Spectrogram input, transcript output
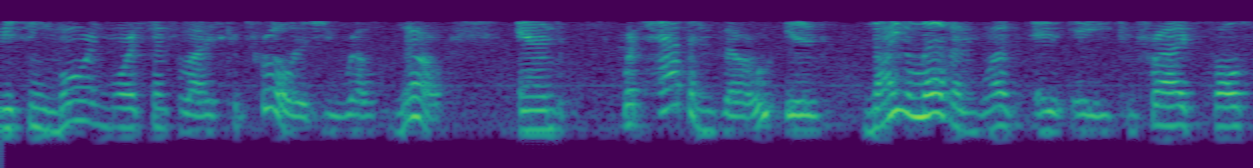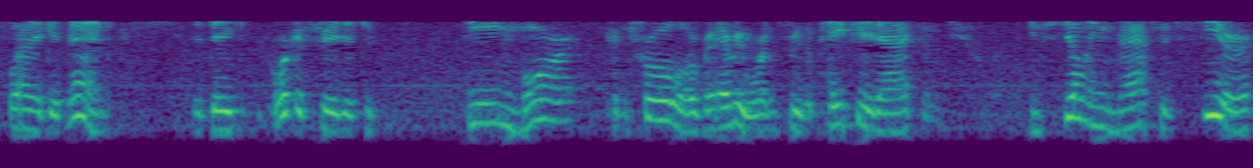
We've seen more and more centralized control, as you well know. And what's happened, though, is 9-11 was a, a contrived false flag event that they orchestrated to gain more control over everyone through the Patriot Act and instilling massive fear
